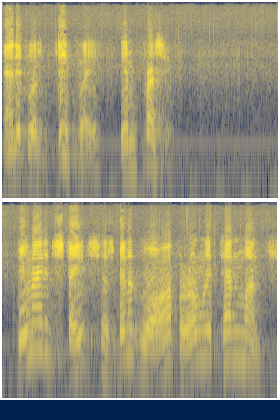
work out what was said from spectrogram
and it was deeply impressive. The United States has been at war for only 10 months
